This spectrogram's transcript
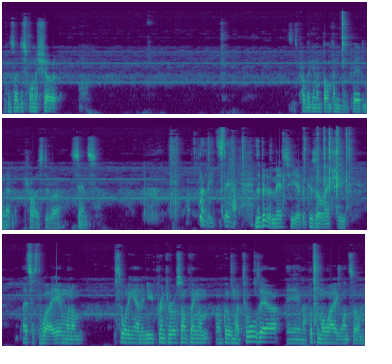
because I just want to show it. It's probably going to bump into the bed when it tries to uh, sense. I need to stand up. There's a bit of a mess here because I'm actually, that's just the way I am when I'm sorting out a new printer or something. I'm, I've got all my tools out and I put them away once I'm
